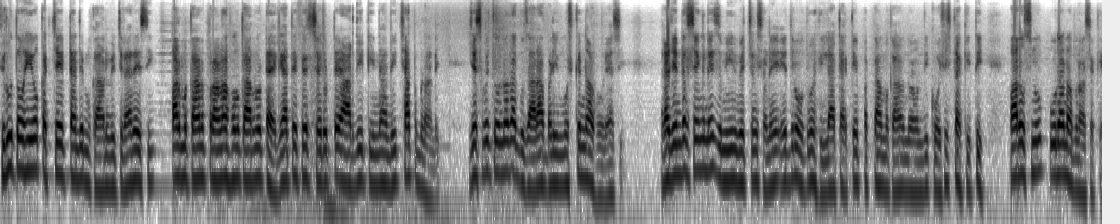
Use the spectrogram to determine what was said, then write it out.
ਸ਼ੁਰੂ ਤੋਂ ਹੀ ਉਹ ਕੱਚੇ ਇੱਟਾਂ ਦੇ ਮਕਾਨ ਵਿੱਚ ਰਹਿ ਰਹੇ ਸੀ, ਪਰ ਮਕਾਨ ਪੁਰਾਣਾ ਹੋਣ ਕਾਰਨ ਉਹ ਢਹਿ ਗਿਆ ਤੇ ਫਿਰ ਸਿਰ ਉੱਤੇ ਆਰਜੀ ਟੀਨਾਂ ਦੀ ਛੱਤ ਬਣਾ ਲਈ, ਜਿਸ ਵਿੱਚ ਉਹਨਾਂ ਦਾ ਗੁਜ਼ਾਰਾ ਬੜੀ ਮੁਸ਼ਕਲ ਨਾਲ ਹੋ ਰਿਹਾ ਸੀ। ਰਾਜਿੰਦਰ ਸਿੰਘ ਨੇ ਜ਼ਮੀਨ ਵੇਚਣ ਸਣੇ ਇਧਰੋਂ ਉਧਰੋਂ ਹਿੱਲਾ ਕਰਕੇ ਪੱਕਾ ਮਕਾਨ ਬਣਾਉਣ ਦੀ ਕੋਸ਼ਿਸ਼ ਤਾਂ ਕੀਤੀ, ਪਰ ਉਸ ਨੂੰ ਪੂਰਾ ਨਾ ਬਣਾ ਸਕੇ।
